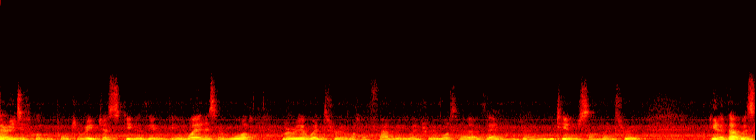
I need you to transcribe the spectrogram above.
very difficult report to read. Just you know, the, the awareness of what Maria went through, what her family went through, what her then um, teenage son went through you know, that was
